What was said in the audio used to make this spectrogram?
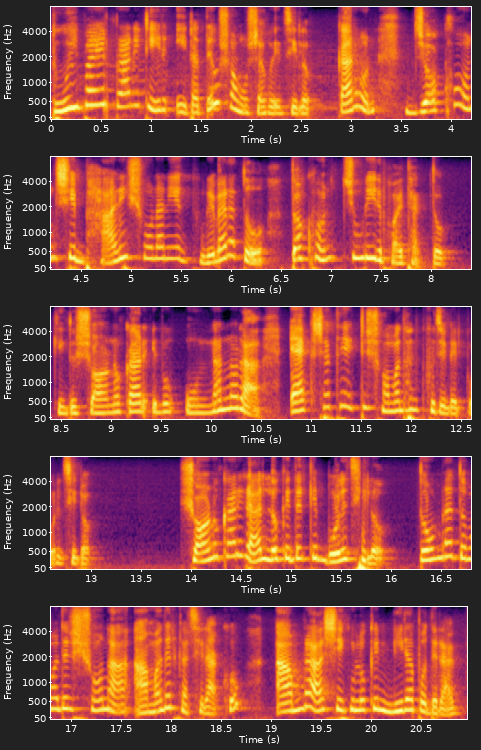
দুই পায়ের প্রাণীটির এটাতেও সমস্যা হয়েছিল। কারণ যখন সে ভারী সোনা নিয়ে ঘুরে বেড়াতো, তখন চুরির ভয় থাকত। কিন্তু স্বর্ণকার এবং অন্যান্যরা একসাথে একটি সমাধান খুঁজে বের করেছিল। স্বর্ণকারীরা লোকেদেরকে বলেছিল, তোমরা তোমাদের সোনা আমাদের কাছে রাখো, আমরা সেগুলোকে নিরাপদে রাখব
